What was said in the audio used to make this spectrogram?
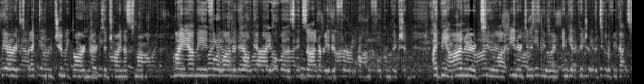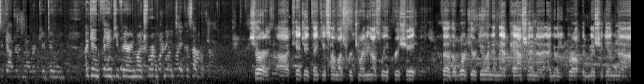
we are expecting Jimmy Gardner to join us tomorrow. Miami, Fort Lauderdale guy who was exonerated for a wrongful conviction. I'd be honored to uh, introduce you and, and, get a picture of the two of you guys together and the work you're doing. Again, thank you very much. Roy, why don't you take us out? Sure. Uh, KJ, thank you so much for joining us. We appreciate the, the work you're doing and that passion. I, I know you grew up in Michigan. Uh,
